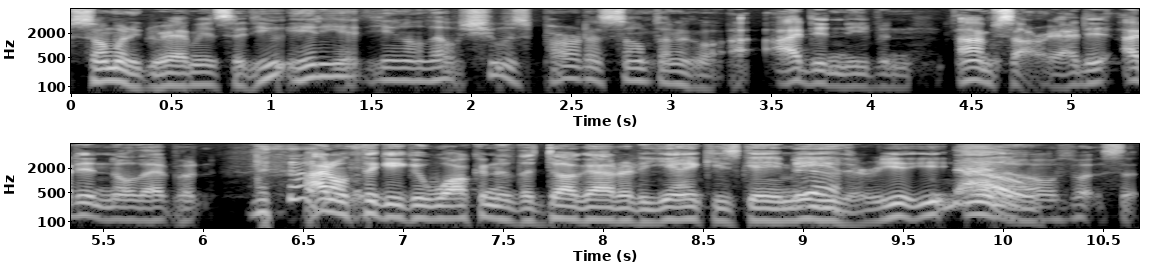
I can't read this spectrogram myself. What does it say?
somebody grabbed me and said, "You idiot! You know that she was part of something." I go, "I, I didn't even. I'm sorry. I did. I didn't know that, but I don't think he could walk into the dugout at a Yankees game either. You, you, you No. know, but, so-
